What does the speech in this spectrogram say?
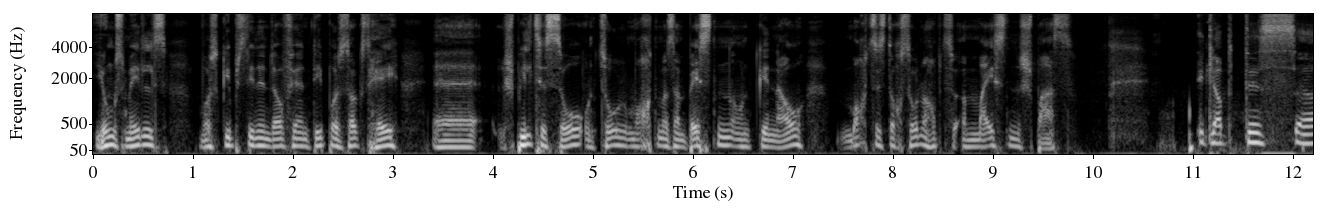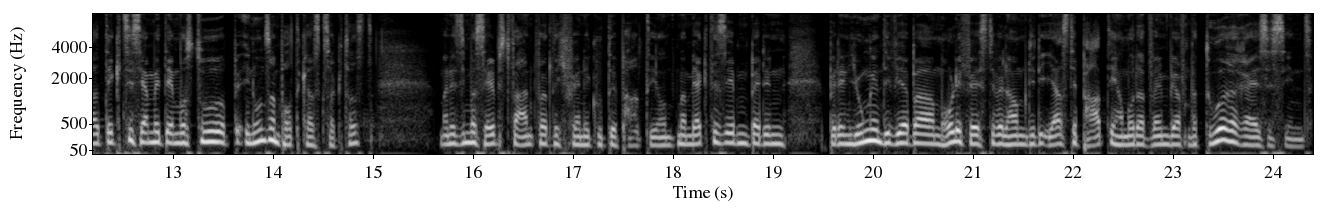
Jungs, Mädels. Was gibst du ihnen da für einen Tipp, wo du sagst, hey, äh, spielt es so und so macht man es am besten und genau macht es doch so, dann habt ihr am meisten Spaß. Ich glaube, das äh, deckt sich sehr mit dem, was du in unserem Podcast gesagt hast. Man ist immer selbst verantwortlich für eine gute Party. Und man merkt es eben bei den, bei den Jungen, die wir beim Holy Festival haben, die die erste Party haben oder wenn wir auf Matura-Reise sind.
